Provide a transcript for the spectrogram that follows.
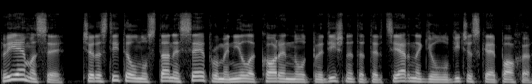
Приема се, че растителността не се е променила коренно от предишната терциарна геологическа епоха,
